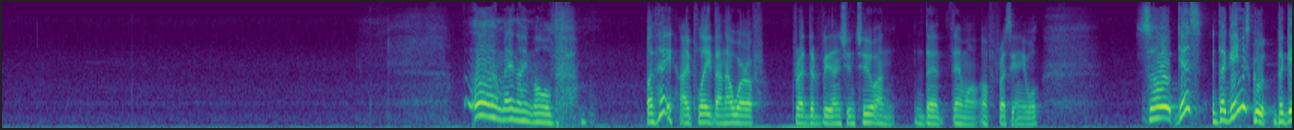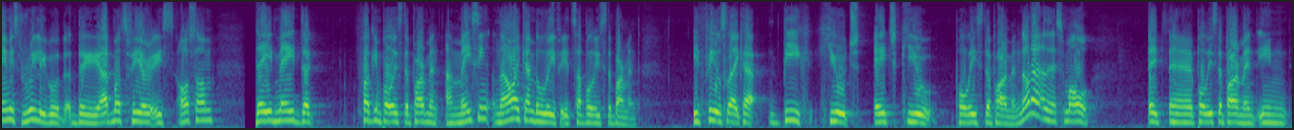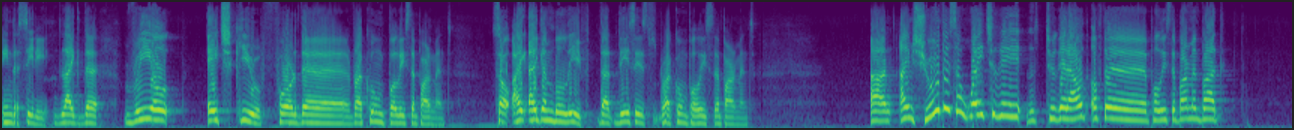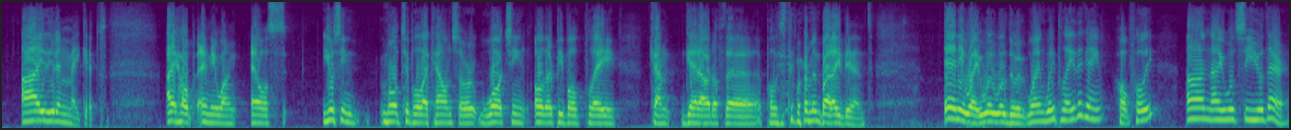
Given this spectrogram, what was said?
Oh man, I'm old. But hey, I played an hour of Red Dead Redemption 2 and the demo of Resident Evil. So, yes, the game is good. The game is really good. The atmosphere is awesome. They made the fucking police department amazing. Now I can believe it's a police department. It feels like a big, huge HQ police department, not a, a small uh, police department in, in the city, like the real HQ for the Raccoon Police Department. So I, I can believe that this is Raccoon Police Department. And I'm sure there's a way to get to get out of the police department, but I didn't make it. I hope anyone else using multiple accounts or watching other people play can get out of the police department, but I didn't. Anyway, we will do it when we play the game, hopefully, and I will see you there.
